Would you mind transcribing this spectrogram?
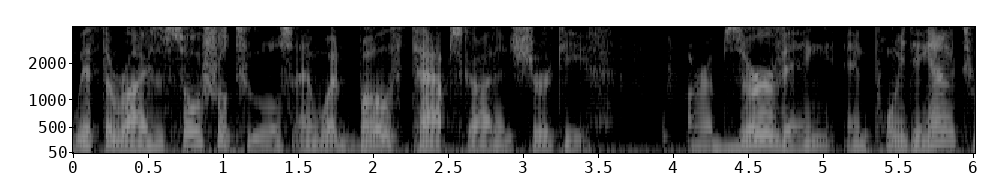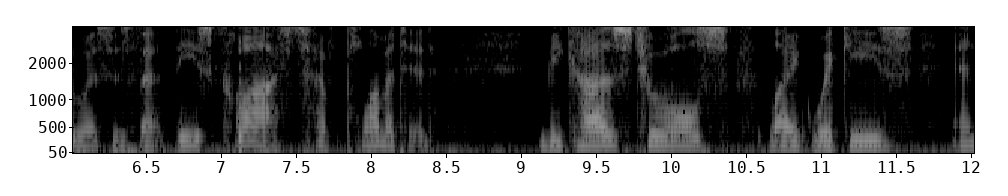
with the rise of social tools and what both Tapscott and Shirky are observing and pointing out to us is that these costs have plummeted. Because tools like wikis and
